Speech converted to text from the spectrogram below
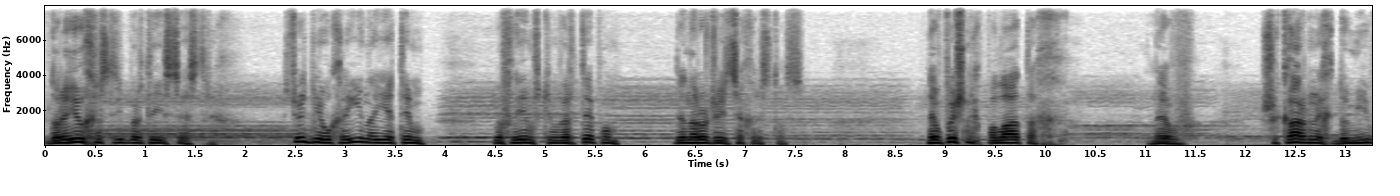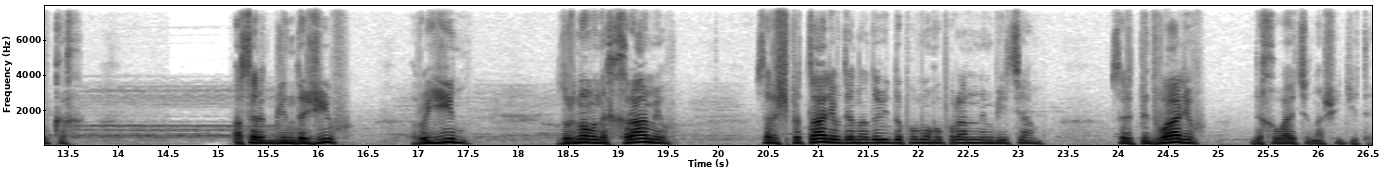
Дорогі у брати і сестри, сьогодні Україна є тим вифлеємським вертепом, де народжується Христос. Не в пишних палатах, не в шикарних домівках, а серед бліндажів, руїн, зруйнованих храмів, серед шпиталів, де надають допомогу пораненим бійцям, серед підвалів, де ховаються наші діти.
